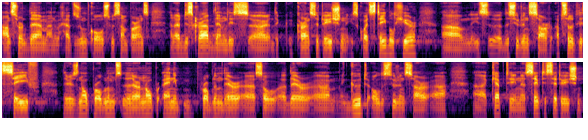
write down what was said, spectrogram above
answered them and we have Zoom calls with some parents and I described them this uh, the current situation is quite stable here. Um, uh, the students are absolutely safe. There is no problems there are no any problem there uh, so uh, they're um, good. All the students are uh, kept in a safety situation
